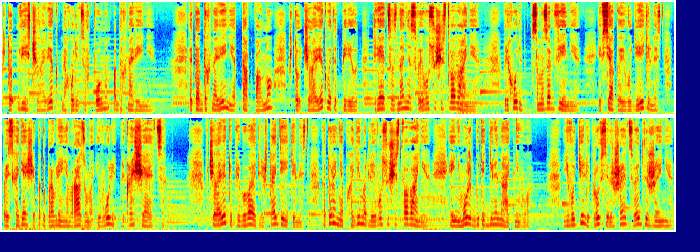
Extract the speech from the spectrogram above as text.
что весь человек находится в полном отдохновении. Это отдохновение так полно, что человек в этот период теряет сознание своего существования, приходит в самозабвение, и всякая его деятельность, происходящая под управлением разума и воли, прекращается. В человеке пребывает лишь та деятельность, которая необходима для его существования и не может быть отделена от него – в его теле кровь совершает свое движение,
